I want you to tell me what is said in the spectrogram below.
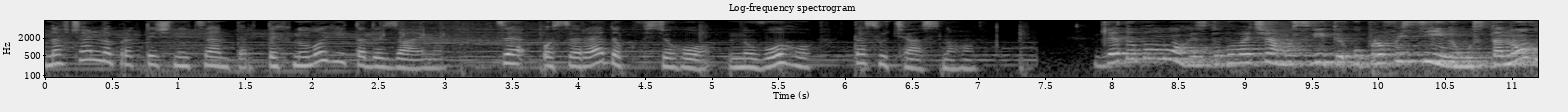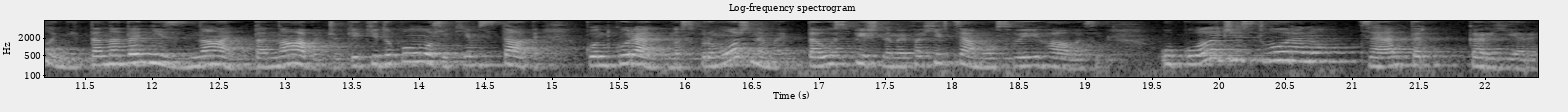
Навчально-практичний центр технологій та дизайну це осередок всього нового та сучасного. Для допомоги здобувачам освіти у професійному становленні та наданні знань та навичок, які допоможуть їм стати конкурентно спроможними та успішними фахівцями у своїй галузі, у коледжі створено центр кар'єри.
